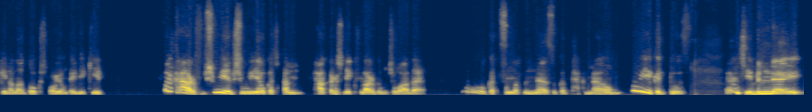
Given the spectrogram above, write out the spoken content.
كاينة la doc تُ orienter l'équipe راك عارف بشويه بشويه وكتبقى حاط رجليك في الأرض ومتواضع وكتصنت الناس وكتضحك معاهم وهي كدوز فهمتي بالناي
